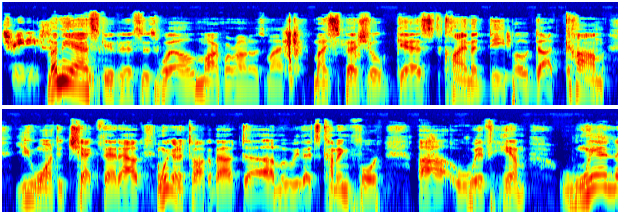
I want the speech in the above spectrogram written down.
treaties. Let me ask you this as well. Marc Morano is my, my special guest, climatedepot.com. You want to check that out. And we're going to talk about uh, a movie that's coming forth uh, with him. When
